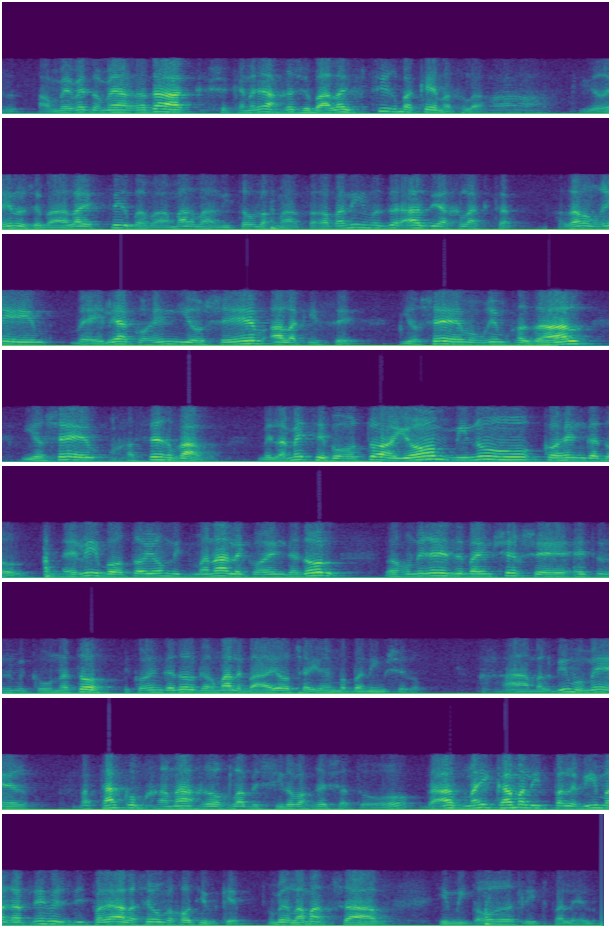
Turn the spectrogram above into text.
באמת אומר הרד"ק, שכנראה אחרי שבעלה הפציר בה כן אכלה. אה, כי ראינו שבעלה הפציר בה ואמר לה, אני טוב לך מעשרה בנים, אז, אז היא אכלה קצת. חז"ל אומרים, ואלי הכהן יושב על הכיסא. יושב, אומרים חז"ל, יושב חסר ו', מלמד שבאותו היום מינו כהן גדול. אלי באותו יום נתמנה לכהן גדול, ואנחנו נראה את זה בהמשך, שעצם מכהונתו ככהן גדול גרמה לבעיות שהיו עם הבנים שלו. המלבים אומר, ותקום חנה אחרי אוכלה בשילה ואחרי שתו, ואז מה היא קמה להתפלל, והיא מרת נפש להתפלל על השם ובכל תבכה. הוא אומר, למה עכשיו היא מתעוררת להתפלל?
